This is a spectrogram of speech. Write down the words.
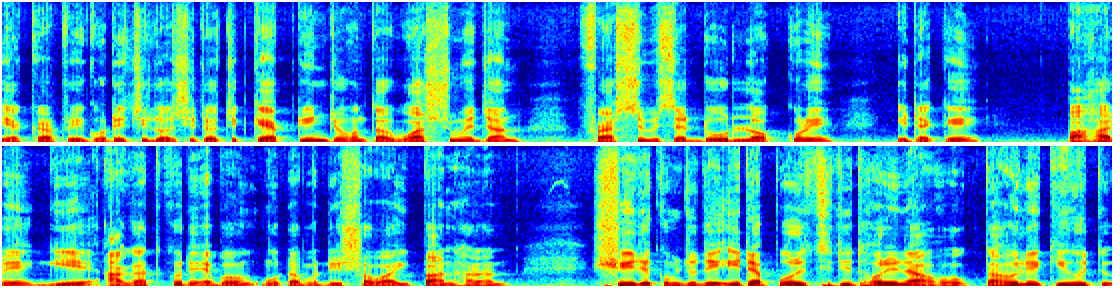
এয়ারক্রাফটে ঘটেছিল, সেটা হচ্ছে ক্যাপ্টেন যখন তার ওয়াশরুমে যান, ফায়ার সার্ভিসের ডোর লক করে এটাকে পাহাড়ে গিয়ে আঘাত করে এবং মোটামুটি সবাই প্রাণ হারান। সেরকম যদি এটা পরিস্থিতি ধরে না হোক, তাহলে কি হতো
